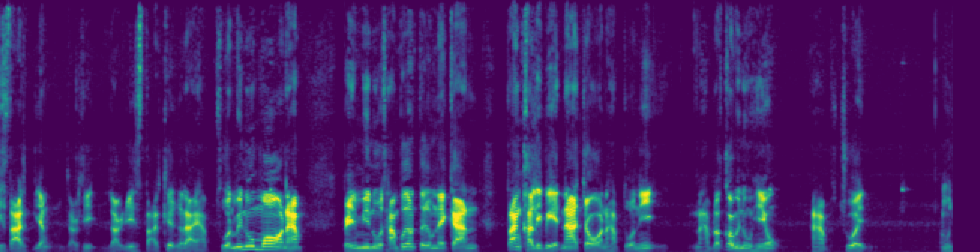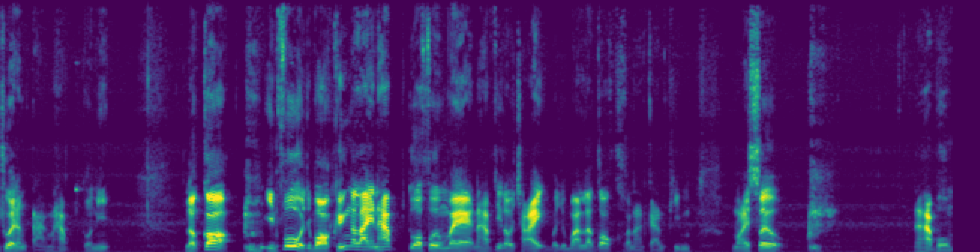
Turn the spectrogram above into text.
รีสตาร์ทอย่างจากที่จากรีสตาร์ทเครื่องก็ได้ครับ ส่วนเมนูมอนะครับ เป็นเมนูทำเพิ่มเติมในการตั้งคาลิเบตหน้าจอนะครับ ตัวนี้นะครับ แล้วก็เมนูเฮลนะครับ ช่วยมช่วยต่างๆนะครับ ตัวนี้ แล้วก็อินโฟจะบอกถึงอะไรนะครับ ตัวเฟิร์มแวร์นะครับที่เราใช้ปัจจุบันแล้วก็ขนาดการพิมพ์ noiser นะครับผม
